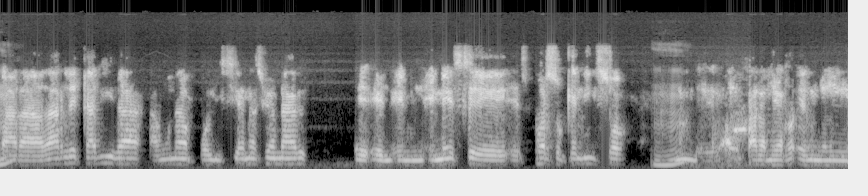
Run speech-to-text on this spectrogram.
para darle cabida a una policía nacional eh, en, ese esfuerzo que él hizo eh, para mi, en, mi,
